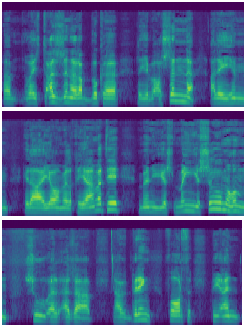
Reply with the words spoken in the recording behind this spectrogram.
وَإِسْتَعَزَّنَ رَبُّكَ لَيَبْعَصَنَّ عَلَيْهِمْ إِلَى يَوْمِ الْقِيَامَةِ مَنْ يَسُومُهُمْ سُوءَ الْعَذَابِ I will bring forth, and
